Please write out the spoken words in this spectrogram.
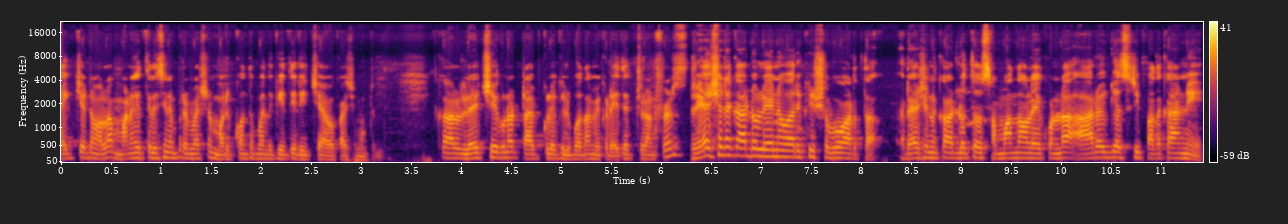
లైక్ చేయడం వల్ల మనకి తెలిసిన ఇన్ఫర్మేషన్ మరికొంతమందికి అయితే రీచ్ అయ్యే అవకాశం ఉంటుంది. ఇక లేట్ చేయకుండా టాపిక్లోకి వెళ్ళిపోదాం. ఇక్కడైతే చూడండి ఫ్రెండ్స్. రేషన్ కార్డు లేని వారికి శుభవార్త. రేషన్ కార్డులతో సంబంధం లేకుండా ఆరోగ్యశ్రీ పథకాన్ని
